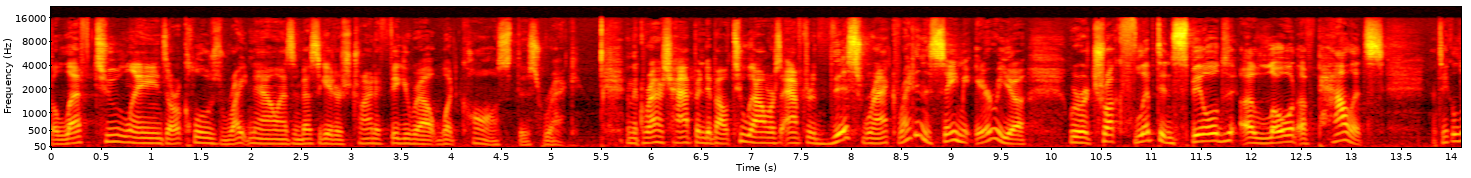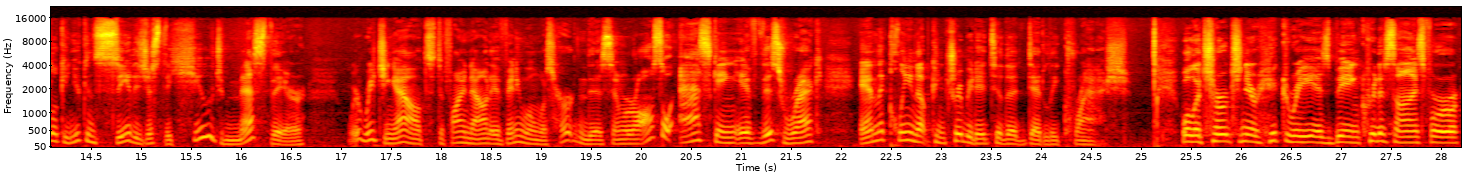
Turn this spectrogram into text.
The left two lanes are closed right now as investigators try to figure out what caused this wreck. And the crash happened about two hours after this wreck, right in the same area where a truck flipped and spilled a load of pallets. Now take a look and you can see there's just the huge mess there. We're reaching out to find out if anyone was hurt in this, and we're also asking if this wreck and the cleanup contributed to the deadly crash. Well, a church near Hickory is being criticized for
